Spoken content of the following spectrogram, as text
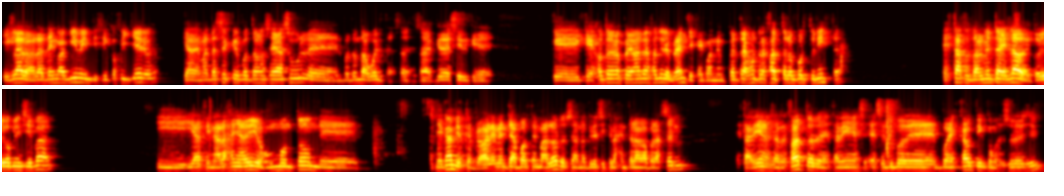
Y claro, ahora tengo aquí 25 ficheros que además de hacer que el botón sea azul, eh, el botón da vueltas, ¿sabes? O sea, quiero decir que, que, es otro de los problemas de Refactory Branches, que cuando encuentras un refactor oportunista, estás totalmente aislado del código principal y, y, al final has añadido un montón de, de cambios que probablemente aporten valor, o sea, no quiere decir que la gente lo haga por hacerlo. Está bien ese refactor, está bien ese, tipo de boy scouting, como se suele decir,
